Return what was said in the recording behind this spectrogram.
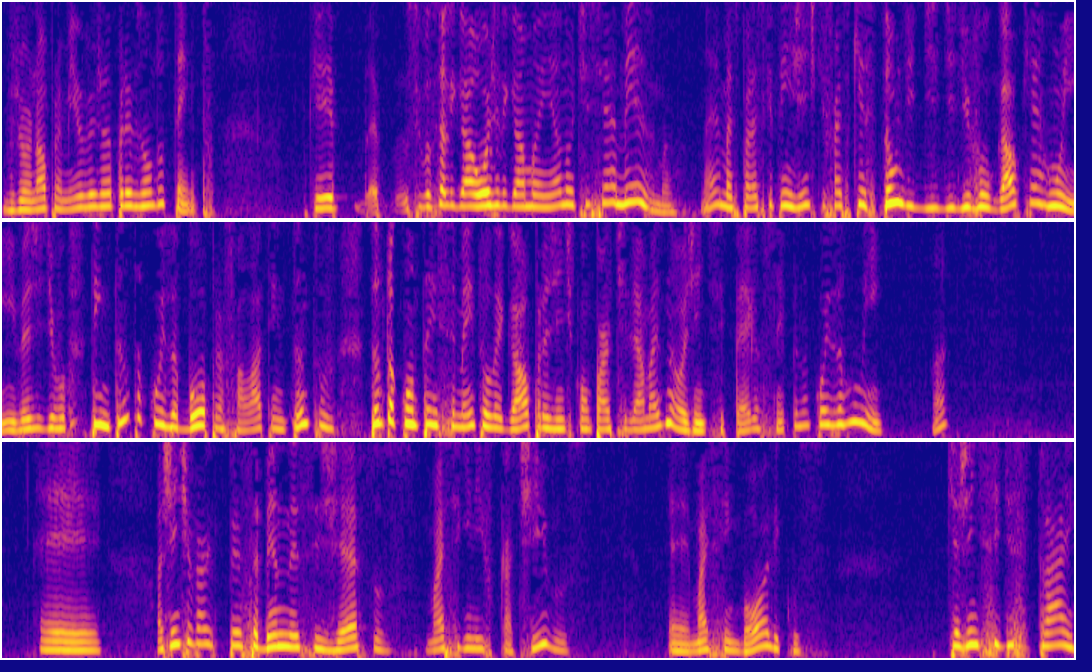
jornal para mim eu vejo a previsão do tempo. Porque é, se você ligar hoje, ligar amanhã, a notícia é a mesma. Né? Mas parece que tem gente que faz questão de, de, de divulgar o que é ruim. Em vez de divulgar. Tem tanta coisa boa para falar, tem tanto, tanto acontecimento legal para a gente compartilhar, mas não, a gente se pega sempre na coisa ruim. Né? É, a gente vai percebendo nesses gestos mais significativos, é, mais simbólicos, que a gente se distrai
